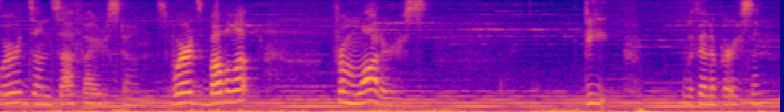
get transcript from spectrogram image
Words on sapphire stones. Words bubble up from waters deep within a person.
